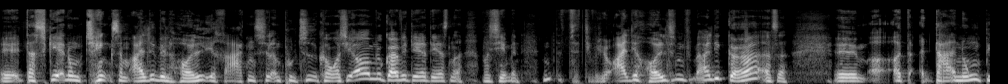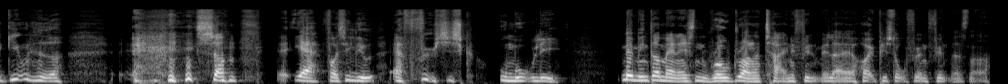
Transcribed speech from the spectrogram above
øh, der sker nogle ting, som aldrig vil holde i retten, selvom politiet kommer og siger, åh, nu gør vi det og det og sådan noget. Hvor siger man, det vil jo aldrig holde, sådan vil man aldrig gøre. Altså, øh, og, og der, der er nogle begivenheder, som, øh, ja, for at sige livet, er fysisk umulige. Med mindre man er sådan en Roadrunner-tegnefilm, eller en høj pistolføring-film, eller sådan noget.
